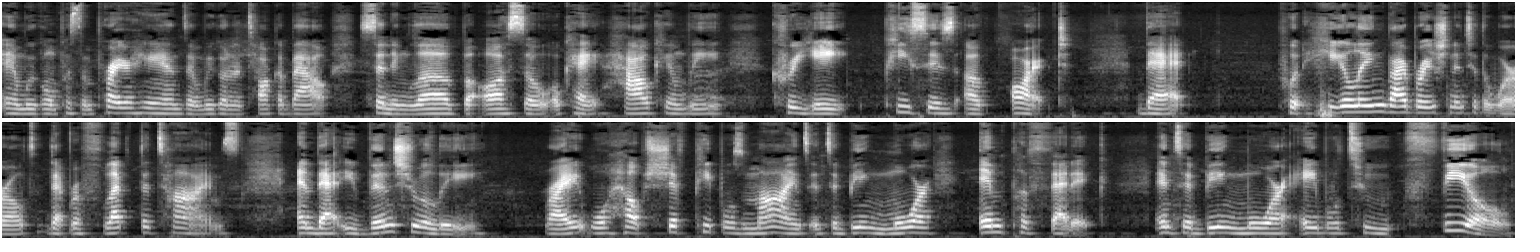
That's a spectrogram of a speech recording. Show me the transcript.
and we're going to put some prayer hands and we're going to talk about sending love but also okay how can we create pieces of art that put healing vibration into the world that reflect the times and that eventually right will help shift people's minds into being more empathetic into being more able to feel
